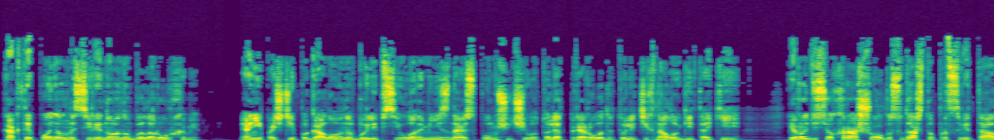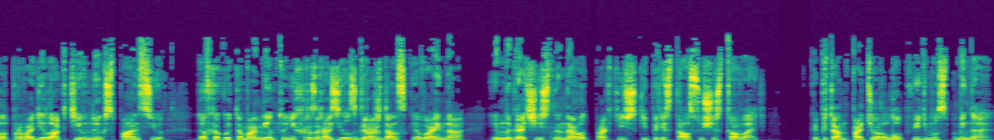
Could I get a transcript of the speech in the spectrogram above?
Как ты понял, населено оно было рурхами. Они почти поголовно были псионами, не знаю с помощью чего, то ли от природы, то ли технологии такие – и вроде все хорошо, государство процветало, проводило активную экспансию, но в какой-то момент у них разразилась гражданская война, и многочисленный народ практически перестал существовать. Капитан потер лоб, видимо, вспоминая.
